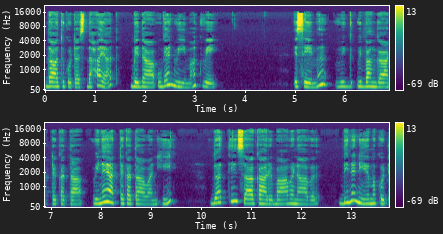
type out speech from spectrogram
ධාතු කොටස් 10ත් බෙදා උගන්වීමක් වෙයි. එසේම විභංගාට්ඨ කතා විනයට්ඨ කතාවන්හි ද්වත්තින් සාකාර භාවනාව දින නියම කොට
